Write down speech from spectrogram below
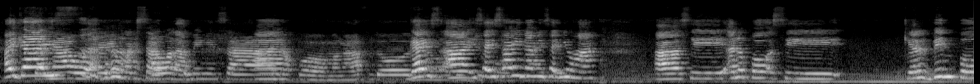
Hi guys! Sana huwag kayong magsawa lang. tumingin sa, Ah. ano po, mga upload. Guys, mga ah video isa-isahin po. namin sa inyo ha. Ah, si, ano po, si Kelvin po,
